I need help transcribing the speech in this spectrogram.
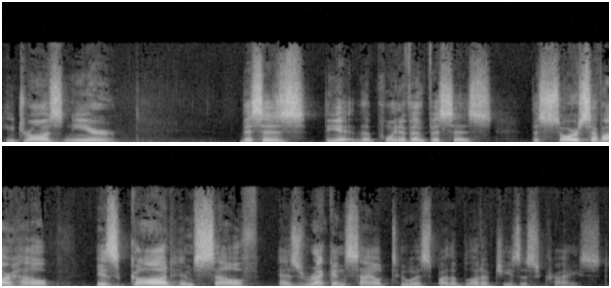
He draws near. This is the, the point of emphasis. The source of our help is God Himself as reconciled to us by the blood of Jesus Christ.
